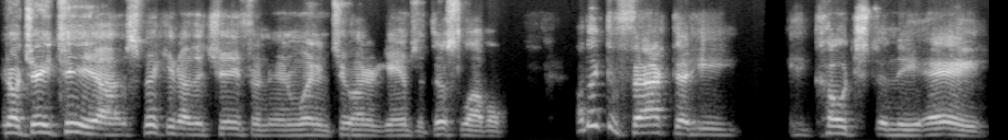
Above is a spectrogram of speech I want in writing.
You know, JT, uh, speaking of the Chief and, and winning 200 games at this level, I think the fact that he, he coached in the A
